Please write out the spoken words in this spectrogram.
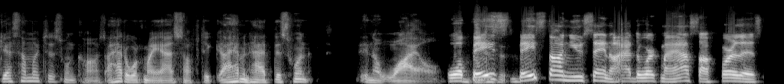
guess how much this one cost? I had to work my ass off to. I haven't had this one in a while. Well, based is- based on you saying I had to work my ass off for this,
